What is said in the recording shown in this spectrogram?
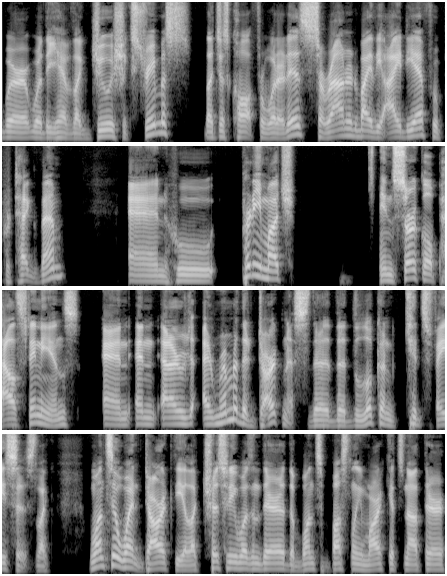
where where you have like Jewish extremists, let's just call it for what it is, surrounded by the IDF who protect them and who pretty much encircle Palestinians. And and, and I, I remember the darkness, the, the the look on kids' faces. Like once it went dark, the electricity wasn't there, the once bustling market's not there.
